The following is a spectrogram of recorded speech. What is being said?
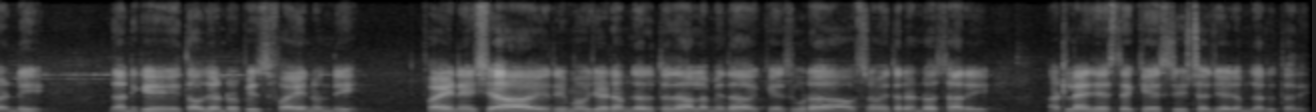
బండి దానికి థౌజండ్ రూపీస్ ఫైన్ ఉంది. ఫైన్ వేసి ఆ రిమూవ్ చేయడం జరుగుతుంది. వాళ్ళ మీద కేసు కూడా అవసరమైతే రెండోసారి అట్లనే చేస్తే కేసు రిజిస్టర్ చేయడం జరుగుతుంది.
